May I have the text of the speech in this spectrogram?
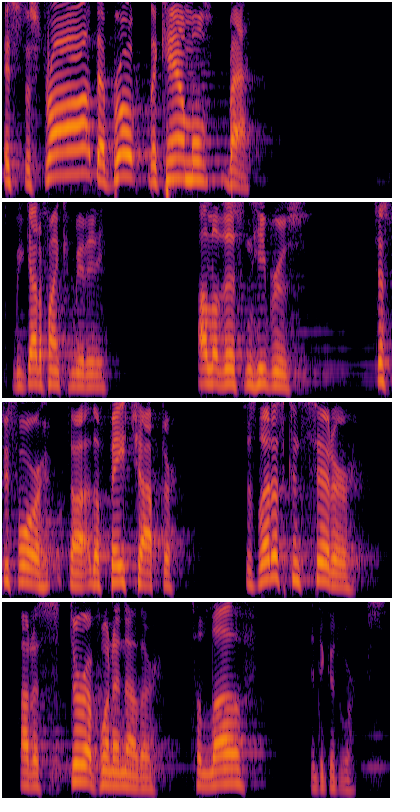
It's the straw that broke the camel's back. We got to find community. I love this in Hebrews, just before the, the faith chapter. Says, Let us consider how to stir up one another to love and to good works.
